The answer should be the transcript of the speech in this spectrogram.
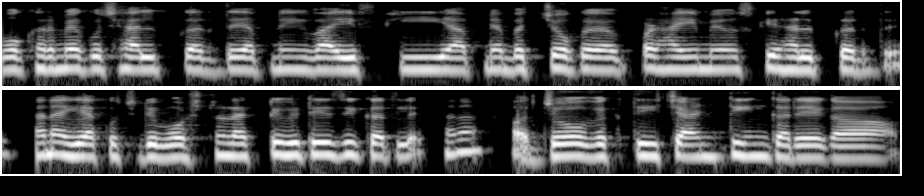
वो घर में कुछ हेल्प कर दे अपनी वाइफ की या अपने बच्चों के पढ़ाई में उसकी हेल्प कर दे, है ना? या कुछ डिवोशनल एक्टिविटीज़ ही कर ले, है ना? और जो व्यक्ति चैंटिंग करेगा,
